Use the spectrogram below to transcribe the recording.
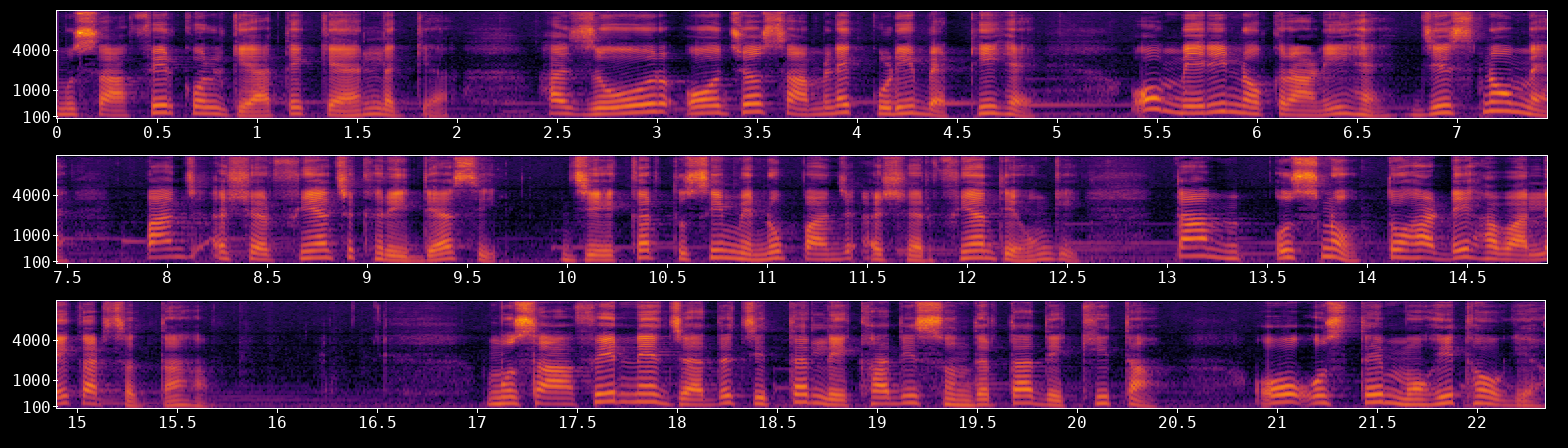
ਮੁਸਾਫਿਰ ਕੋਲ ਗਿਆ ਤੇ ਕਹਿਣ ਲੱਗਿਆ, ਹਜ਼ੂਰ, ਉਹ ਜੋ ਸਾਹਮਣੇ ਕੁੜੀ ਬੈਠੀ ਹੈ, ਉਹ ਮੇਰੀ ਨੌਕਰਾਨੀ ਹੈ ਜਿਸ ਨੂੰ ਮੈਂ ਪੰਜ ਅਸ਼ਰਫੀਆਂ 'ਚ ਖਰੀਦਿਆ ਸੀ। ਜੇਕਰ ਤੁਸੀਂ ਮੈਨੂੰ ਪੰਜ ਅਸ਼ਰਫੀਆਂ ਦਿਓਗੇ, ਤਾਂ ਉਸ ਨੂੰ ਤੁਹਾਡੇ ਹਵਾਲੇ ਕਰ ਸਕਦਾ ਹਾਂ। ਮੁਸਾਫਿਰ ਨੇ ਜਦ ਚਿੱਤਰ ਲੇਖਾ ਦੀ ਸੁੰਦਰਤਾ ਦੇਖੀ ਤਾਂ ਉਹ ਉਸ ਤੇ ਮੋਹਿਤ ਹੋ ਗਿਆ।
